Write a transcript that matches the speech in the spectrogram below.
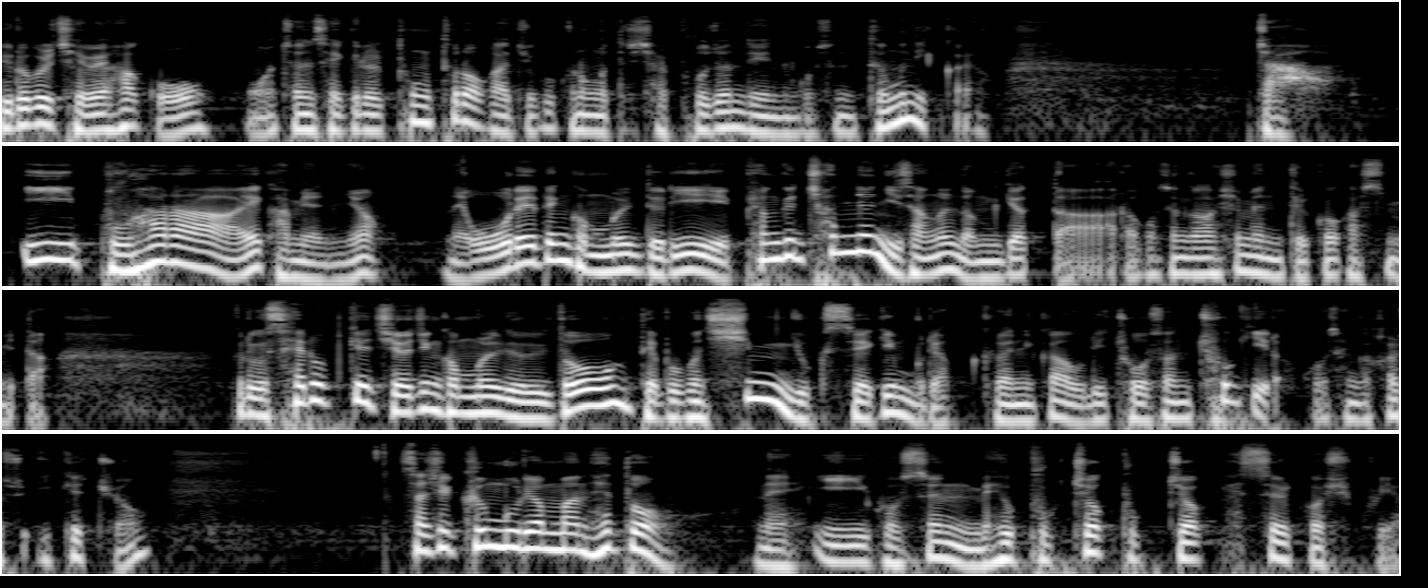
유럽을 제외하고 어, 전 세계를 통틀어 가지고 그런 것들이 잘 보존되어 있는 곳은 드무니까요. 자, 이 부하라에 가면요. 네, 오래된 건물들이 평균 1000년 이상을 넘겼다라고 생각하시면 될 것 같습니다. 그리고 새롭게 지어진 건물들도 대부분 16세기 무렵, 그러니까 우리 조선 초기라고 생각할 수 있겠죠. 사실 그 무렵만 해도 네, 이곳은 매우 북적북적했을 것이고요.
